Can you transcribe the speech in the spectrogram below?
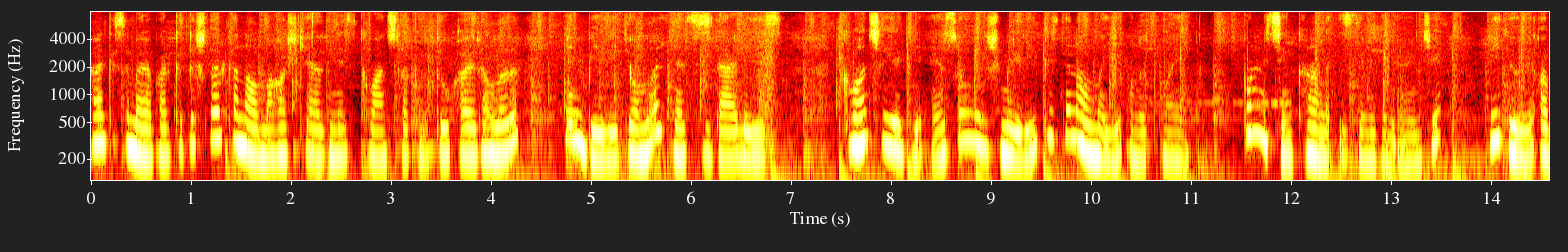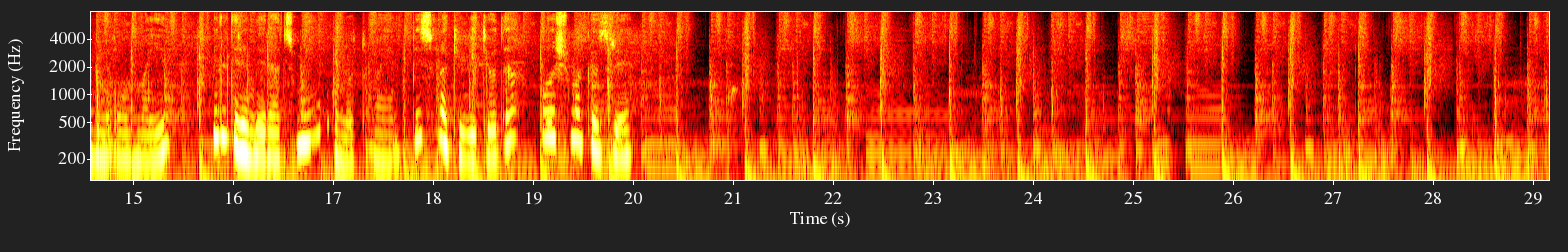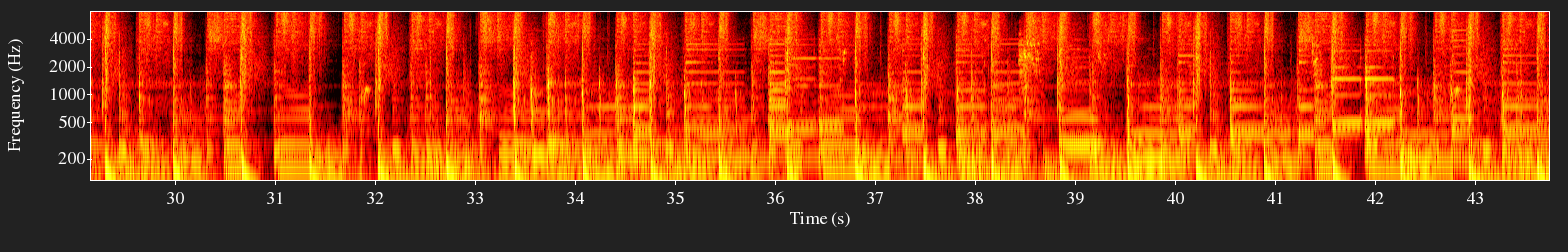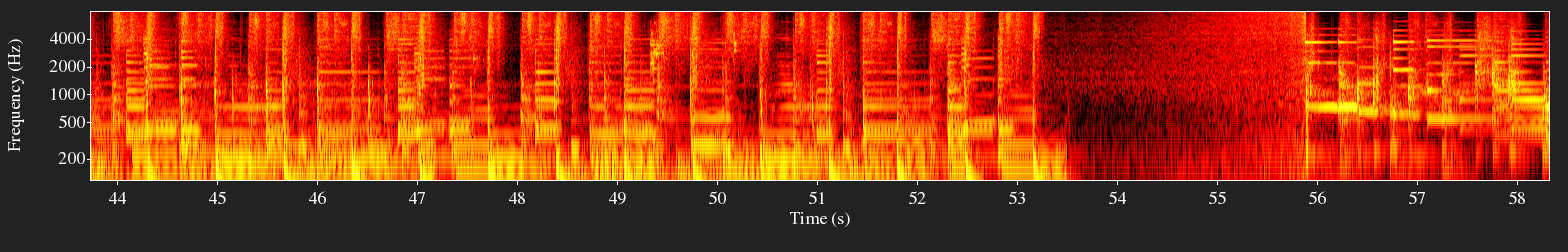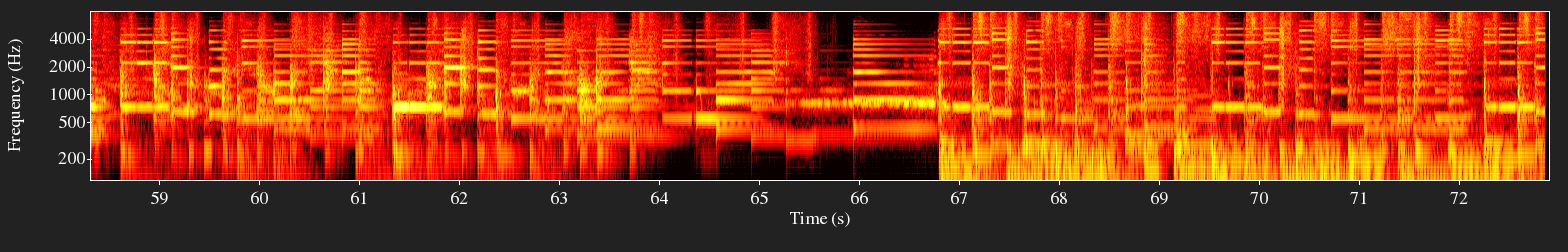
Herkese merhaba arkadaşlar kanalıma hoş geldiniz. Kıvanç Tatlıtuğ hayranları yeni bir videomla yine sizlerleyiz. Kıvanç'la ilgili en son gelişmeleri bizden almayı unutmayın. Bunun için kanalı izlemeden önce videoya abone olmayı, bildirimleri açmayı unutmayın. Bir sonraki videoda buluşmak üzere.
